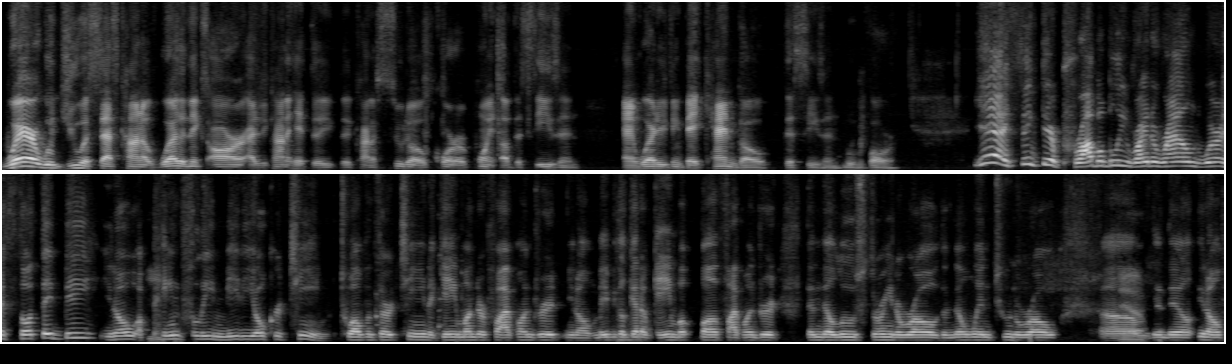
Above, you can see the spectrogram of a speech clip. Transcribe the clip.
where would you assess kind of where the Knicks are as you kind of hit the, the kind of pseudo quarter point of the season? And where do you think they can go this season moving forward? Yeah, I think they're probably right around where I thought they'd be. You know, a Mm. painfully mediocre team, 12 and 13, a game under 500. You know, maybe they'll get a game above 500, then they'll lose three in a row, then they'll win two in a row. Um, Then they'll, you know,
